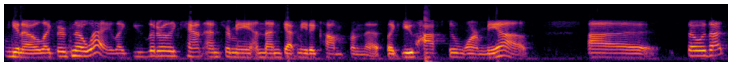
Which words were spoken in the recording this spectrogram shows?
you know, like, there's no way. Like, you literally can't enter me and then get me to come from this. Like, you have to warm me up. Uh, so that's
